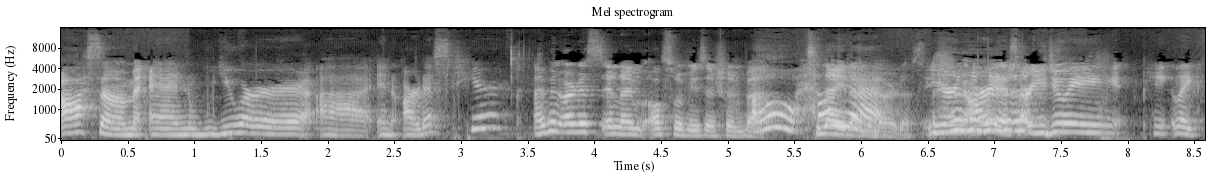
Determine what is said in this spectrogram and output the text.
awesome, and you are uh, an artist here. I'm an artist and I'm also a musician, but Oh, tonight yeah. I'm an artist. You're an artist. Are you doing paint, like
